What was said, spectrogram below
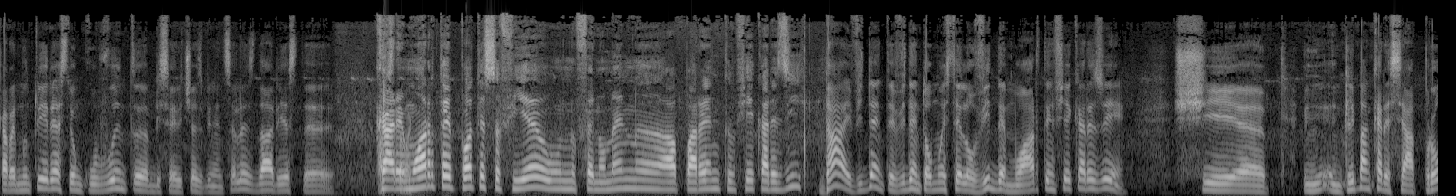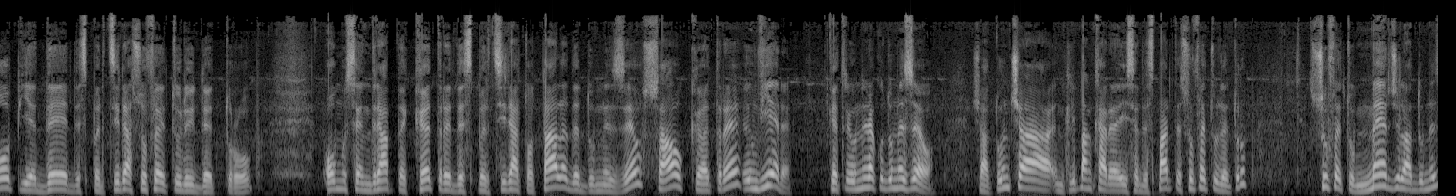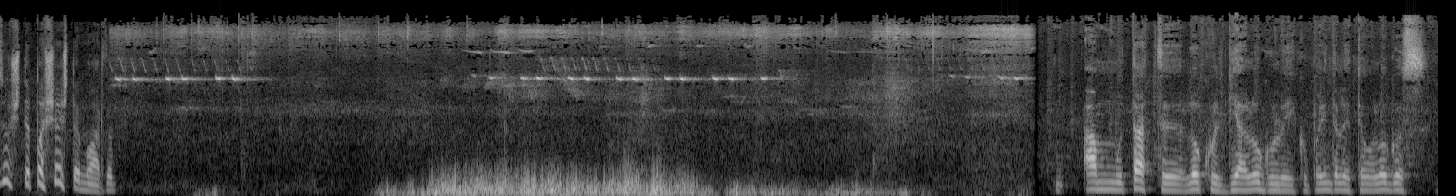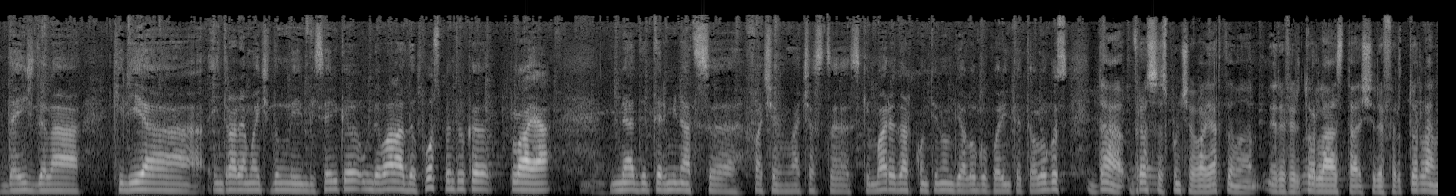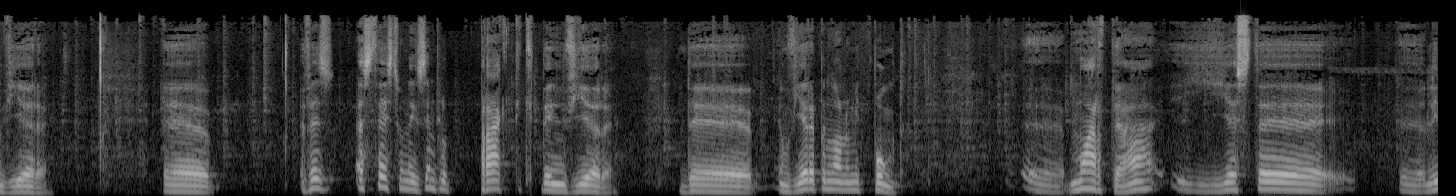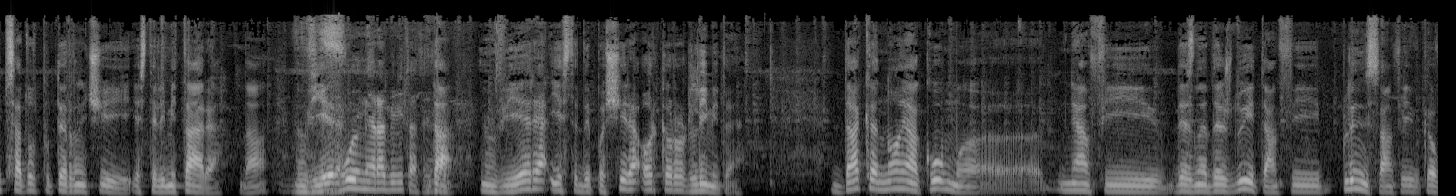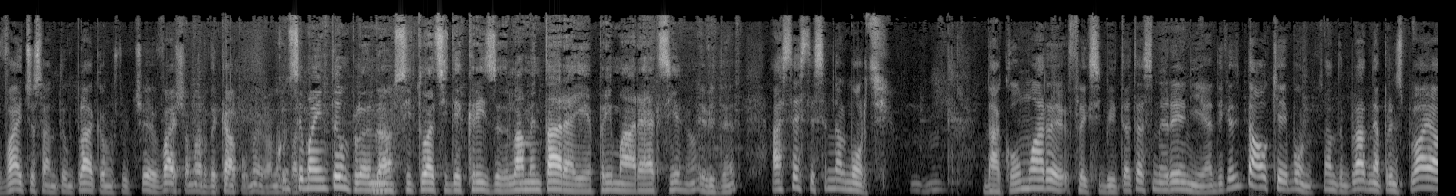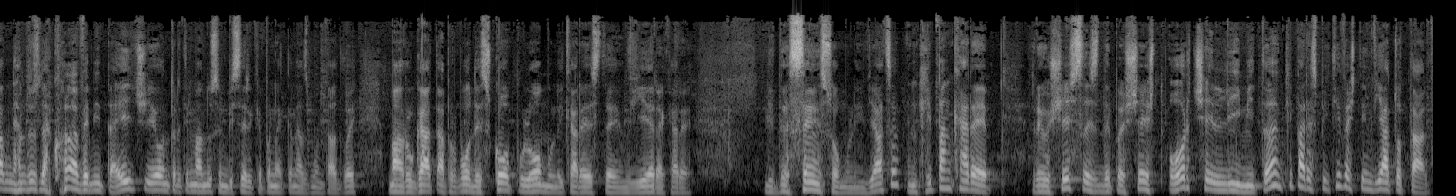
Care mântuirea este un cuvânt bisericesc, bineînțeles, dar este care moarte poate să fie un fenomen uh, aparent în fiecare zi? Da, evident, evident. Omul este lovit de moarte în fiecare zi. Și uh, în, în clipa în care se apropie de despărțirea sufletului de trup, omul se îndreaptă către despărțirea totală de Dumnezeu sau către înviere, către unirea cu Dumnezeu. Și atunci, în clipa în care îi se desparte sufletul de trup, sufletul merge la Dumnezeu și depășește moartea. am mutat uh, locul dialogului cu Părintele Teologos de aici, de la Chilia, intrarea Maicii Domnului în biserică, undeva la dăpost, pentru că ploaia ne-a determinat să facem această schimbare, dar continuăm dialogul Părinte Teologos. Da, vreau să spun ceva, iartă-mă, referitor la asta și referitor la înviere. E, vezi, asta este un exemplu practic de înviere, de înviere până la un anumit punct moartea este lipsa tot puterniciei, este limitarea, da? Învierea, Vulnerabilitatea. Da, învierea este depășirea oricăror limite. Dacă noi acum ne-am fi deznădăjduit, am fi plâns, am fi că vai ce s-a întâmplat, că nu știu ce, vai și amar de capul meu. Cum se mai întâmplă în da? situații de criză, lamentarea e prima reacție, nu? Evident. Asta este semn al morții. Uh-huh. Dacă omul are flexibilitatea smereniei, adică zic, da, ok, bun, s-a întâmplat, ne-a prins ploaia, ne-am dus de acolo, a venit aici, eu între timp m-am dus în biserică până când ați montat voi, m-am rugat, apropo de scopul omului care este învierea, care îi dă sens omului în viață, în clipa în care reușești să-ți depășești orice limită, în clipa respectivă ești înviat total.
